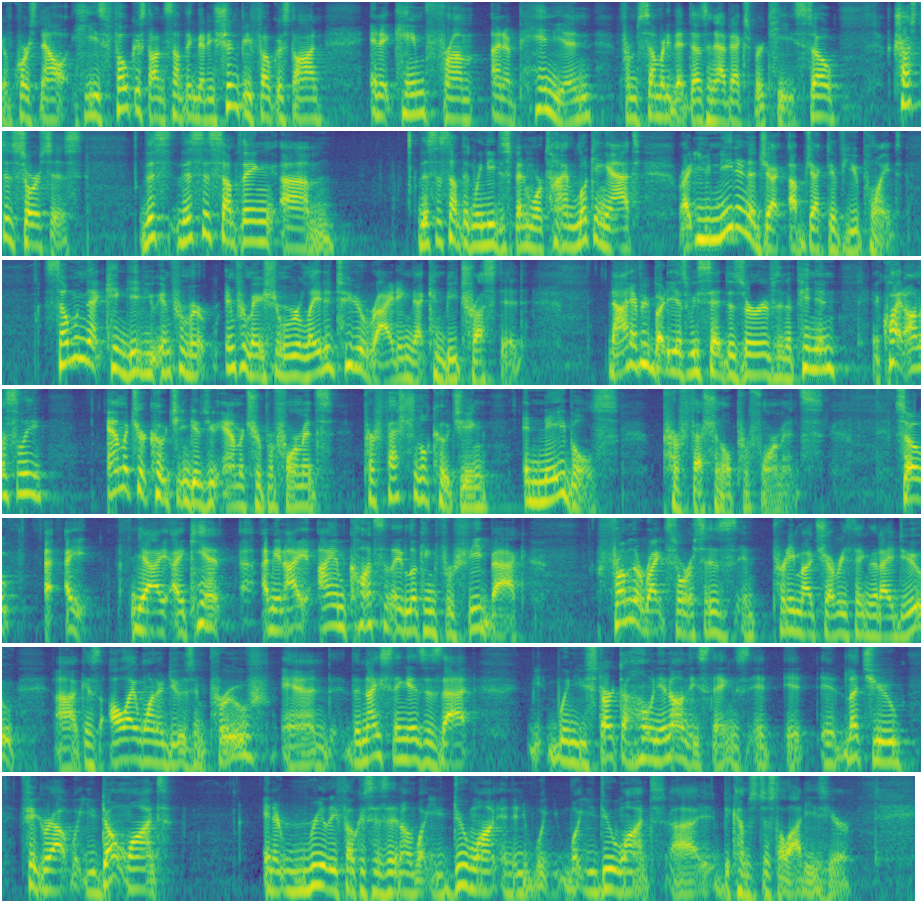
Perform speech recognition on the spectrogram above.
of course, now he's focused on something that he shouldn't be focused on. And it came from an opinion from somebody that doesn't have expertise. So, trusted sources. This, this is something. Um, this is something we need to spend more time looking at, right? You need an object, objective viewpoint someone that can give you inform- information related to your writing that can be trusted. Not everybody, as we said, deserves an opinion. And quite honestly, amateur coaching gives you amateur performance. Professional coaching enables professional performance. So, I, I yeah, I, I, can't, I mean, I, I am constantly looking for feedback from the right sources in pretty much everything that I do because uh, all I want to do is improve. And the nice thing is, is that when you start to hone in on these things, it, it, it lets you figure out what you don't want and it really focuses in on what you do want and then what you do want uh, it becomes just a lot easier.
